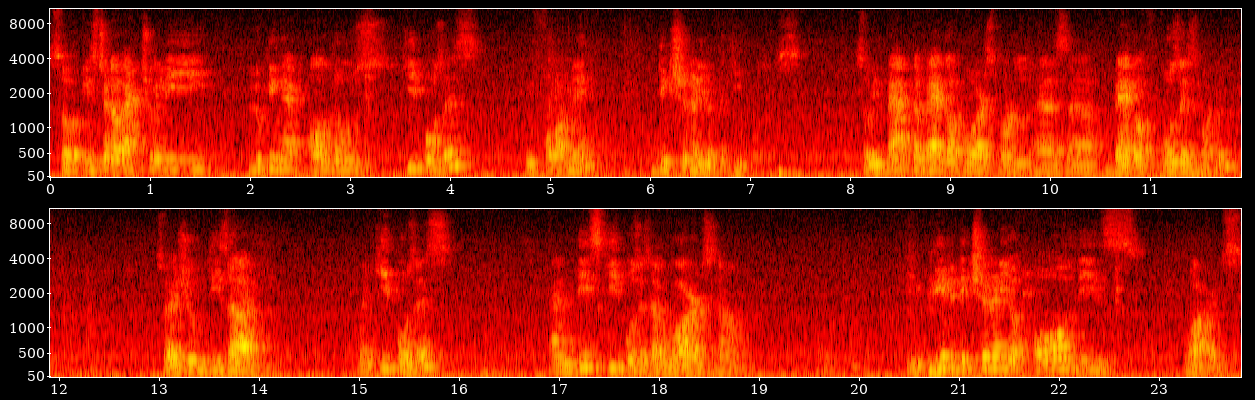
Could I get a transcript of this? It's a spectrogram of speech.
So instead of actually looking at all those key poses, we form a dictionary of the key poses. So we map the bag of words model as a bag of poses model. So assume these are my key poses and these key poses are words now we create a dictionary of all these words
